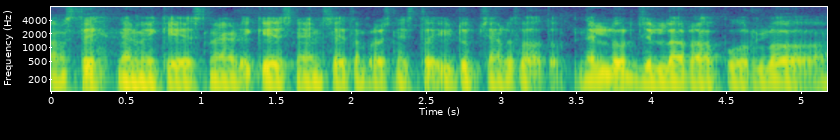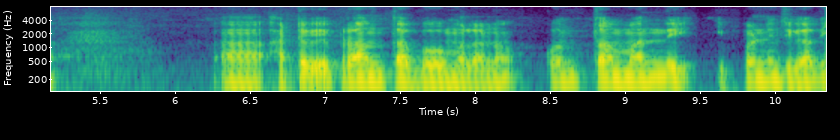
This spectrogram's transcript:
నమస్తే నేను మీ కేఎస్ నాయుడు. కేఎస్ నేను సైతం ప్రశ్నిస్తా. యూట్యూబ్ ఛానల్ స్వాగతం. నెల్లూరు జిల్లా రాపూర్లో అటవీ ప్రాంత భూములను కొంతమంది ఇప్పటి నుంచి కాదు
